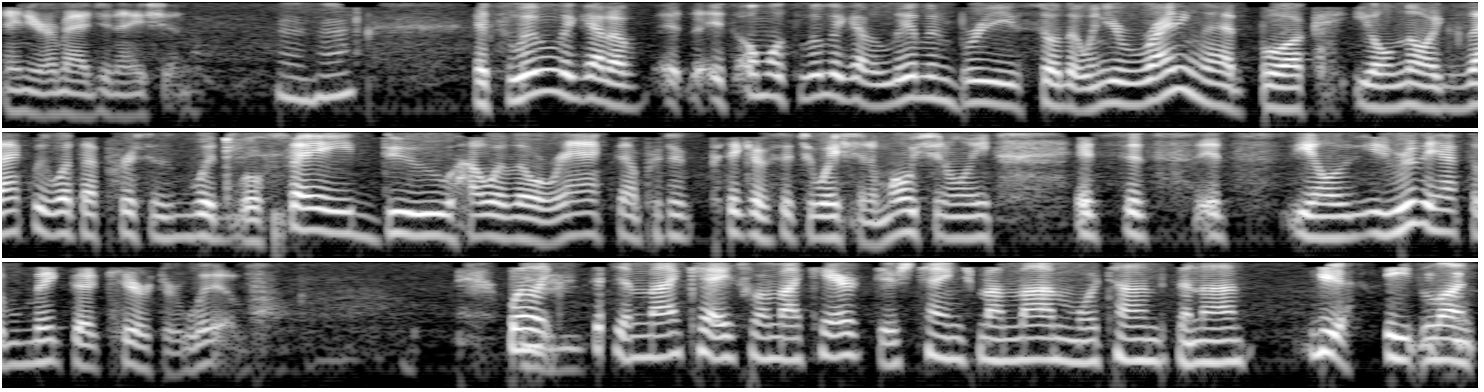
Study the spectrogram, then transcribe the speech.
in your imagination. Mhm. It's literally got to. It, it's almost literally got to live and breathe, so that when you're writing that book, you'll know exactly what that person would will say, do, how they'll react in a partic- particular situation emotionally. It's it's it's you know you really have to make that character live. Well, Mhm. except in my case, where my characters change my mind more times than I Yeah. eat lunch.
